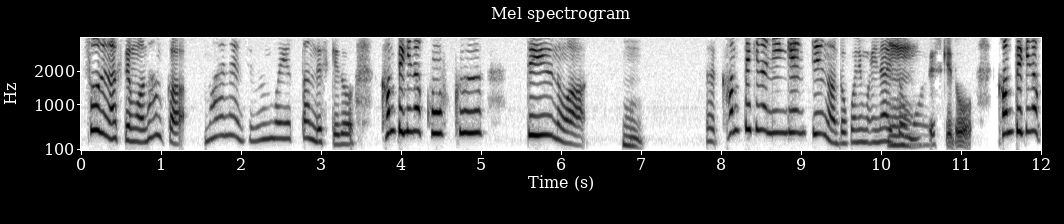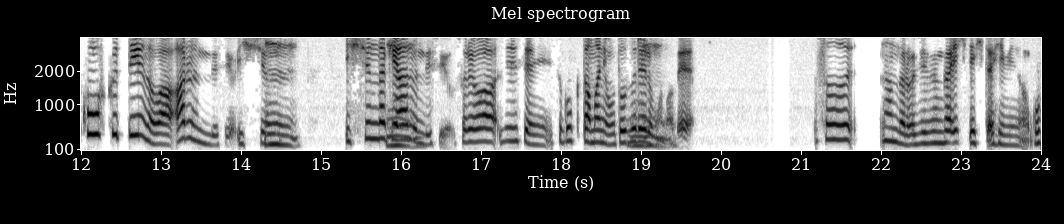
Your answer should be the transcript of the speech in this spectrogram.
そうでなくてもなんか前ね、自分も言ったんですけど、完璧な幸福っていうのは、うん。完璧な人間っていうのはどこにもいないと思うんですけど、完璧な幸福っていうのはあるんですよ、一瞬。うん。一瞬だけあるんですよ。それは人生にすごくたまに訪れるもので、そう、なんだろう、自分が生きてきた日々のご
